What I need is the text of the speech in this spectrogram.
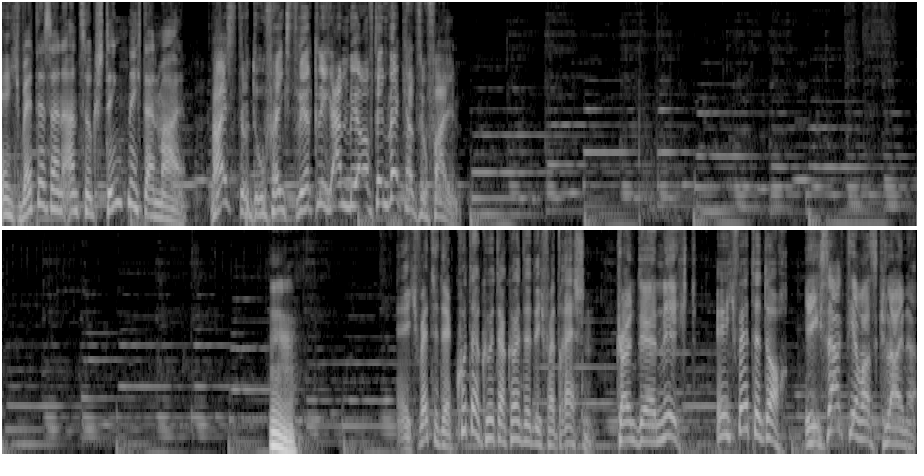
Ich wette, sein Anzug stinkt nicht einmal. Weißt du, du fängst wirklich an, mir auf den Wecker zu fallen. Hm. Ich wette, der Kutterköter könnte dich verdreschen. Könnte er nicht. Ich wette doch. Ich sag dir was, Kleiner.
